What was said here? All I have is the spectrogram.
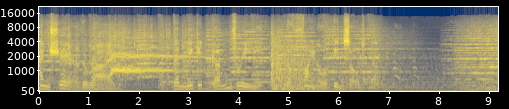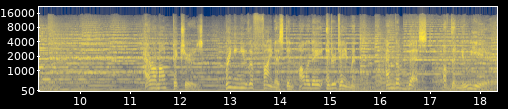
And share the ride. The Naked Gun 3, the final insult. Paramount Pictures, bringing you the finest in holiday entertainment and the best of the new year.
